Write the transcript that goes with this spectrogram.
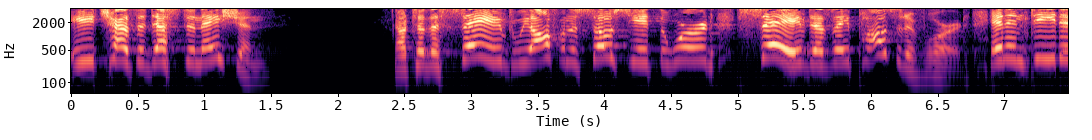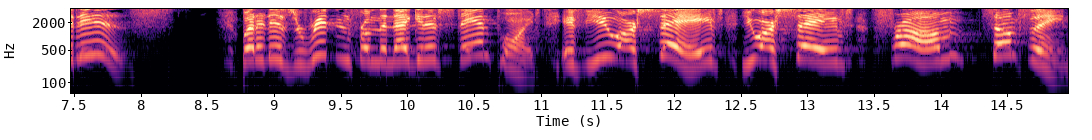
each has a destination. Now, to the saved, we often associate the word saved as a positive word, and indeed it is but it is written from the negative standpoint. If you are saved, you are saved from something.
